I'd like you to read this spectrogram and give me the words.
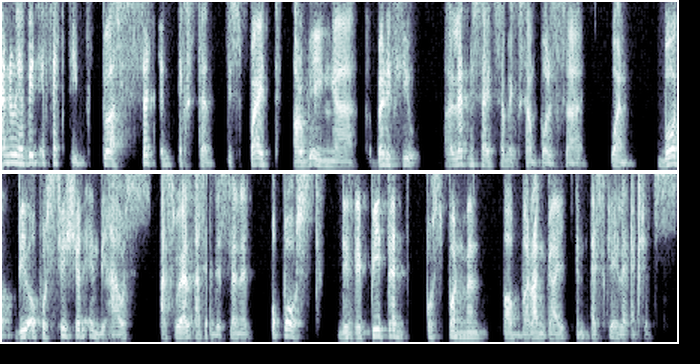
And we have been effective to a certain extent, despite our being uh, very few. Uh, let me cite some examples. Uh, one, both the opposition in the House as well as in the Senate opposed the repeated postponement of barangay and SK elections.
